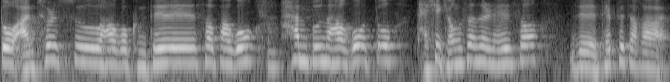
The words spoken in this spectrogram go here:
또 안철수하고 금태섭하고 한 분하고 또 다시 경선을 해서 이제 대표자가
